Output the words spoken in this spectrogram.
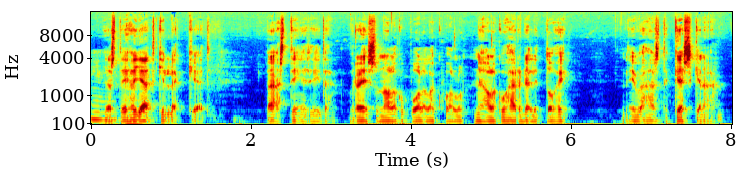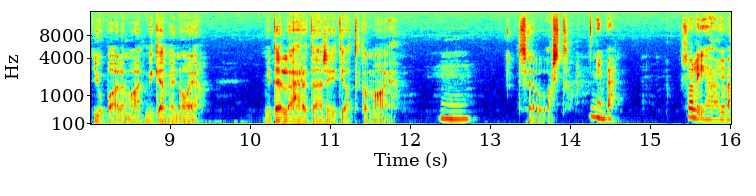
Mm. Ja sitten ihan jätkillekin, että päästiin siitä reissun alkupuolella, kun ollut ne alkuhärdelit ohi. Niin vähän sitten keskenään jupailemaan, että mikä meno ja miten lähdetään siitä jatkamaan ja Mm. sellaista. Niinpä. Se oli ihan hyvä.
